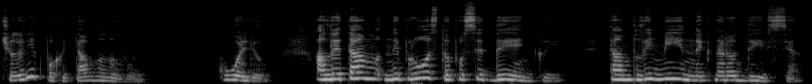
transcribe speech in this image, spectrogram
Чоловік похитав головою. Колю, але там не просто посиденьки, там племінник народився.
